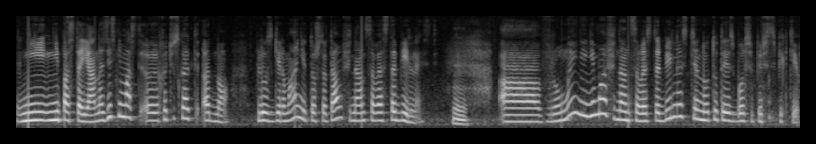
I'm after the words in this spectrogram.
Не, не постоянно. Здесь не мас- э, хочу сказать одно. Плюс Германии то, что там финансовая стабильность. М. А в Румынии нема финансовой стабильности, но тут есть больше перспектив.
